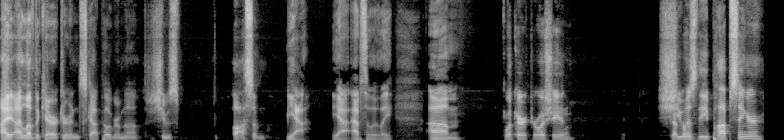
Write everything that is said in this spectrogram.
I, I love the character in Scott Pilgrim though. She was awesome. Yeah. Yeah, absolutely. Um, What character was she in? She Pil- was the pop singer,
